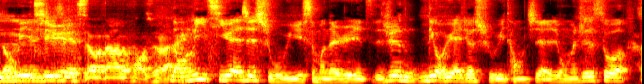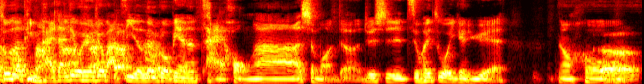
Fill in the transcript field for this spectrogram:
农历七月的时候，大家都跑出来。农历七月是属于什么的日子？就是六月就属于同志的日子。我们就是说，所有的品牌在六月就把自己的 logo 变成彩虹啊什么的，就是只会做一个月。然后，呃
